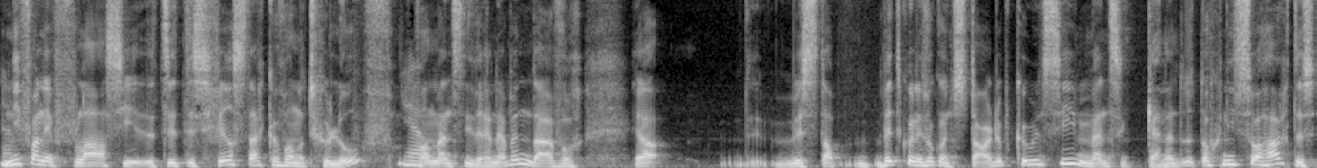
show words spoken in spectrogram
ja. Niet van inflatie. Het, het, is veel sterker van het geloof ja. van mensen die erin hebben. Daarvoor, ja, we stap, Bitcoin is ook een start-up currency. Mensen kennen het toch niet zo hard. Dus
